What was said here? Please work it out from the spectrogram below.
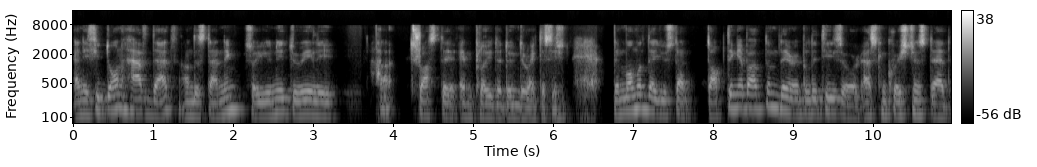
And if you don't have that understanding so you need to really uh, trust the employee they're doing the right decision. The moment that you start doubting about them their abilities or asking questions that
